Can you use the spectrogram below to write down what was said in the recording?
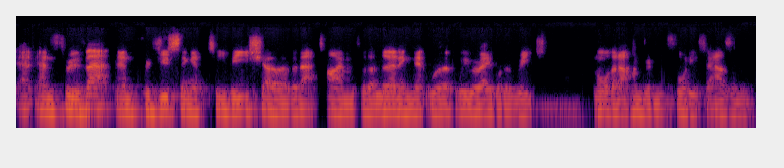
and, and, through that and producing a tv show over that time for the learning network we were able to reach more than 140000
